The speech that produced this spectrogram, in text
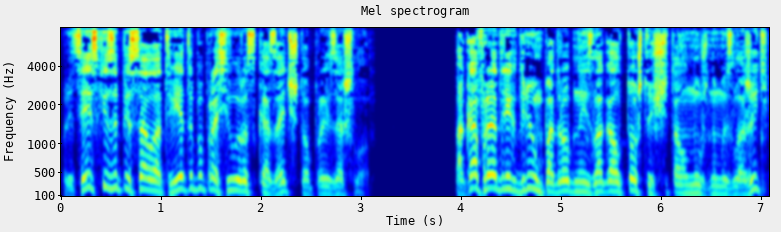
Полицейский записал ответ и попросил рассказать, что произошло. Пока Фредерик Дрюм подробно излагал то, что считал нужным изложить,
